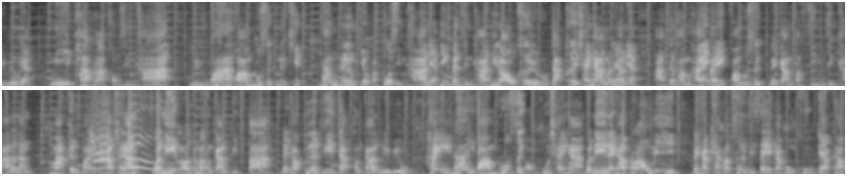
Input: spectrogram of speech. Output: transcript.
รีวิวเนี่ยมีภาพลักษณ์ของสินค้า หรือว่าความรู้สึกนึกคิดดั้งเดิมเกี่ยวกับตัวสินค้าเนี่ยยิ่งเป็นสินค้าที่เราเคยรู้จักเคยใช้งานมาแล้วเนี่ยอาจจะทำให้ใช้ความรู้สึกในการตัดสินสินค้านั้นๆมากเกินไปนะครับ ฉะนั้นวันนี้เราจะมาทำการปิดตานะครับ เพื่อที่จะทำการรีวิว ให้ได้ความรู้สึกของผู้ใช้งาน วันนี้นะครับเรามีนะครับแขกรับเชิญพิเศษครับผมครูแก๊ปครับ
